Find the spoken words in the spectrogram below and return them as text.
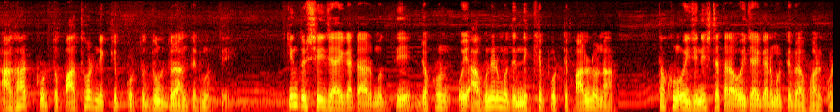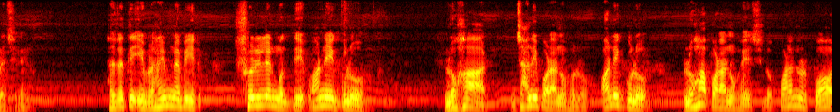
আঘাত করতো, পাথর নিক্ষেপ করতো দূর দূরান্তের মধ্যে। কিন্তু সেই জায়গাটার মধ্যে যখন ওই আগুনের মধ্যে নিক্ষেপ করতে পারল না, তখন ওই জিনিসটা তারা ওই জায়গার মধ্যে ব্যবহার করেছিলেন। হজরত ইব্রাহিম নবীর শরীরের মধ্যে অনেকগুলো লোহার জালি পড়ানো হলো, অনেকগুলো লোহা পড়ানো হয়েছিল। পড়ানোর পর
